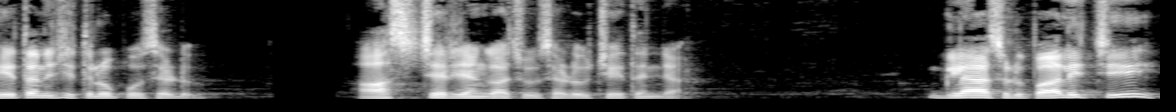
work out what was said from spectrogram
చైతన్య చేతిలో పోశాడు. ఆశ్చర్యంగా చూశాడు చైతన్య. గ్లాసుడు పాలిచ్చి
